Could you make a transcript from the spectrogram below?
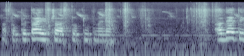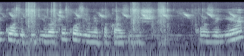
А то питаю часто тут мене. А де ти кози поділа? Чого козів не показуєш? Кози є.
